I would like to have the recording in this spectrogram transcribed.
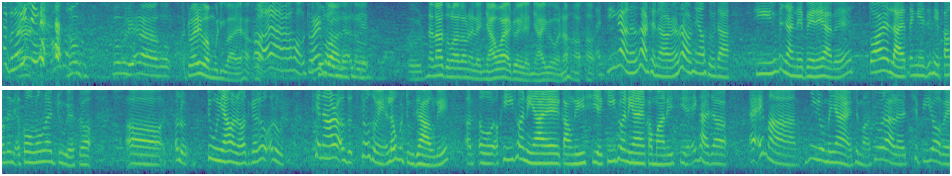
အဲ့ဘလို့ကြီးနေမဟုတ်မဟုတ်ဘူးလေအဲ့ဒါဟိုအတွဲတွေကမူတည်ပါတယ်ဟုတ်ဟုတ်အဲ့ဒါတော့ဟုတ်တွဲပေါ်မူတည်တယ် ဟိုနှစ်လသုံးလလောက်နဲ့လည်းညားဝါရဲ့အတွဲတွေလည်းအများကြီးပဲပေါ့နော်ဟုတ်ဟုတ်အကြီးကလည်းစားထင်တာတော့လည်းစားနှစ်ယောက်ဆိုတာဒီနုပညာနယ်ပယ်တွေကပဲသွားရလာတဲ့တငယ်ချင်းတွေပေါင်းတဲ့နေအကုန်လုံးလဲတူတယ်ဆိုတော့အာအဲ့လိုတူနေရမှာတော့တကယ်လို့အဲ့လိုထင်တာတော့အဲ့လိုတချို့ဆိုရင်အလုံးမတူကြဘူးလေဟိုအခီးထွက်နေရတဲ့ကောင်လေးရှိရခီးထွက်နေရတဲ့ကောင်မလေးရှိရအဲ့ခါကျတော့အဲ့အဲ့မှာညှိလို့မရရဖြစ်မှာချိုးတာလည်းချစ်ပြီးတော့ပဲ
